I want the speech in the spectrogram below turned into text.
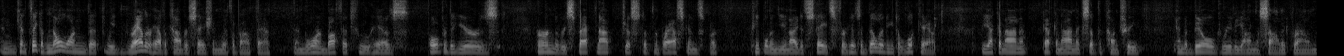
And we can think of no one that we'd rather have a conversation with about that than Warren Buffett, who has, over the years, earned the respect not just of Nebraskans, but people in the United States for his ability to look at the economic, economics of the country and to build really on the solid ground.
